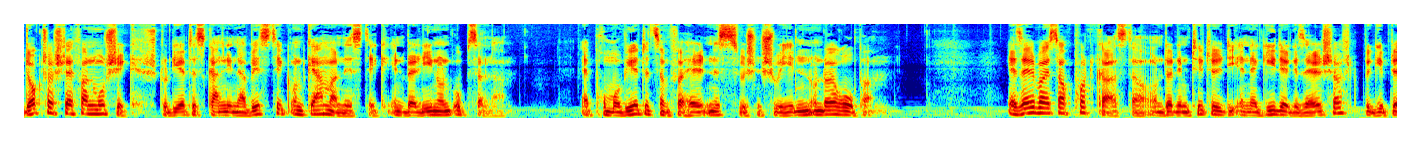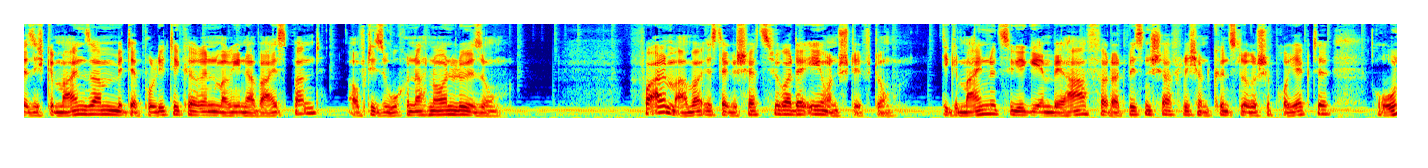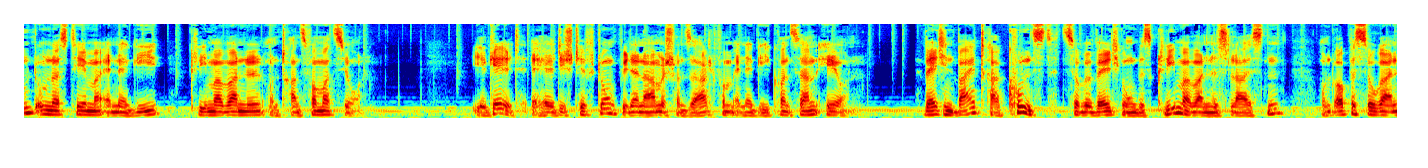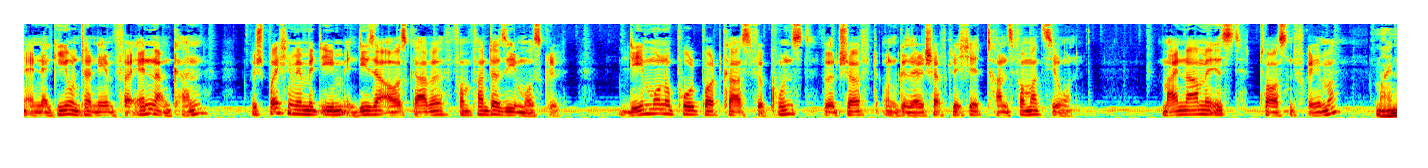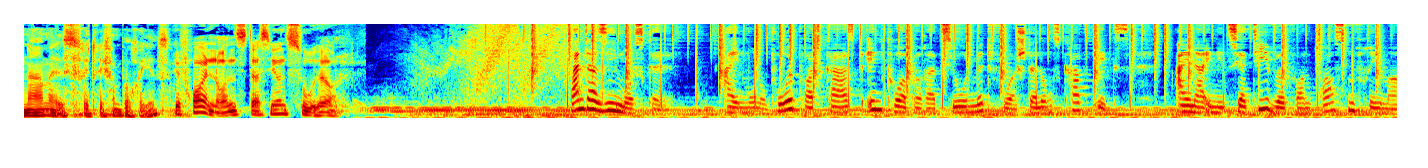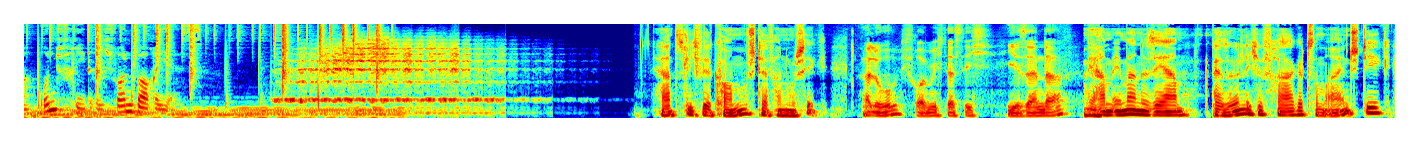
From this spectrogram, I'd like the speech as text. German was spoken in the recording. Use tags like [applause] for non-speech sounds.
Dr. Stefan Muschig studierte Skandinavistik und Germanistik in Berlin und Uppsala. Er promovierte zum Verhältnis zwischen Schweden und Europa. Er selber ist auch Podcaster. Unter dem Titel Die Energie der Gesellschaft begibt er sich gemeinsam mit der Politikerin Marina Weißband auf die Suche nach neuen Lösungen. Vor allem aber ist er Geschäftsführer der E.ON Stiftung. Die gemeinnützige GmbH fördert wissenschaftliche und künstlerische Projekte rund um das Thema Energie, Klimawandel und Transformation. Ihr Geld erhält die Stiftung, wie der Name schon sagt, vom Energiekonzern E.ON. Welchen Beitrag Kunst zur Bewältigung des Klimawandels leisten und ob es sogar ein Energieunternehmen verändern kann, besprechen wir mit ihm in dieser Ausgabe vom Fantasiemuskel, dem Monopol-Podcast für Kunst, Wirtschaft und gesellschaftliche Transformation. Mein Name ist Thorsten Fremer. Mein Name ist Friedrich von Borries. Wir freuen uns, dass Sie uns zuhören. Fantasiemuskel, ein Monopol-Podcast in Kooperation mit Vorstellungskraft X, einer Initiative von Thorsten Fremer und Friedrich von Borries. Herzlich willkommen, Stefan Muschig. Hallo, ich freue mich, dass ich hier sein darf. Wir haben immer eine sehr persönliche Frage zum Einstieg.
